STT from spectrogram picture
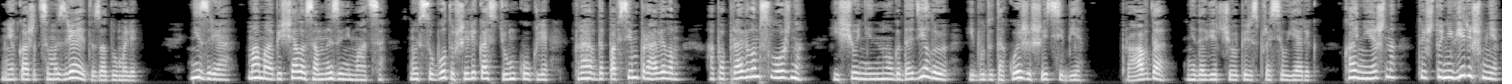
Мне кажется, мы зря это задумали. Не зря. Мама обещала со мной заниматься. Мы в субботу шили костюм кукле. Правда, по всем правилам. А по правилам сложно. Еще немного доделаю и буду такой же шить себе. Правда? Недоверчиво переспросил Ярик. Конечно. Ты что, не веришь мне?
